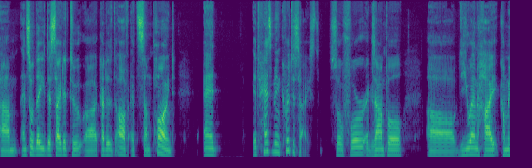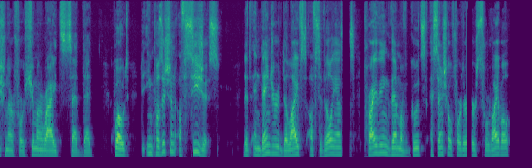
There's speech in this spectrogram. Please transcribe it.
Um, and so they decided to uh, cut it off at some point, and it has been criticized. So, for example, uh, the UN High Commissioner for Human Rights said that, quote, the imposition of sieges that endanger the lives of civilians, depriving them of goods essential for their survival,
